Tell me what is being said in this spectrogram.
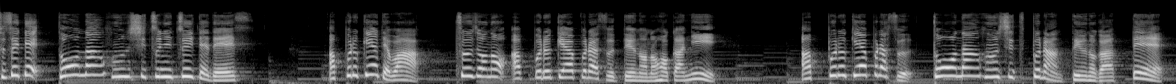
続いて、盗難紛失についてです。Apple Care では、通常の Apple Care Plus っていうのの他に、Apple Care Plus 盗難紛失プランっていうのがあって、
